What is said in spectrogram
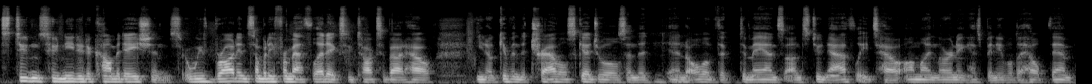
students who needed accommodations, or we've brought in somebody from athletics who talks about how you know given the travel schedules and the mm-hmm. and all of the demands on student athletes, how online learning has been able to help them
